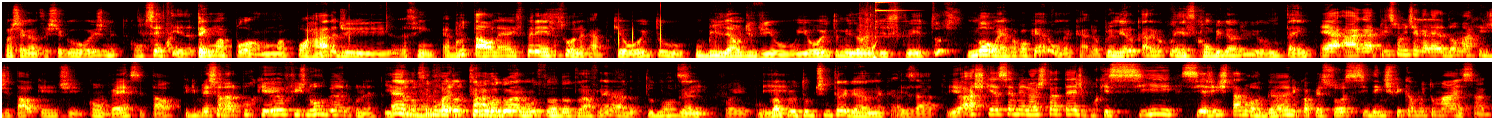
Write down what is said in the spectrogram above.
pra chegar onde você chegou hoje, né? com certeza. Tem uma, porra, uma porrada de. Assim, é brutal, né? A experiência sua, né, cara? Porque 8, 1 bilhão de views e 8 milhões de inscritos não é pra qualquer um, né, cara? É o primeiro cara que eu conheço com bilhão de views. Não tem. É, a- principalmente a galera do marketing digital, que a gente conversa e tal, fica impressionado porque eu fiz no orgânico, né? E é, não, você, não rodou, você não rodou anúncio, não rodou tráfego nem nada. Tudo no orgânico. Sim, foi. O e- próprio YouTube te entregando, né, cara? Exato. E eu acho que essa é a melhor estratégia, porque se, se a gente tá no orgânico, a pessoa se identifica muito mais, sabe?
